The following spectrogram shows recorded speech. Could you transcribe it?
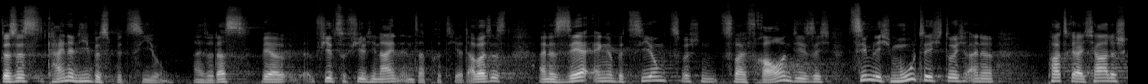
Das ist keine Liebesbeziehung. Also das wäre viel zu viel hineininterpretiert. Aber es ist eine sehr enge Beziehung zwischen zwei Frauen, die sich ziemlich mutig durch eine patriarchalisch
